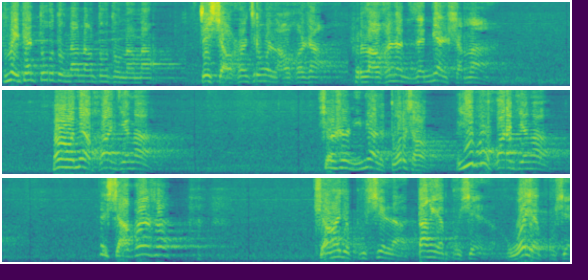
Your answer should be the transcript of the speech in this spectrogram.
每天嘟嘟囔囔，嘟嘟囔囔。这小和尚就问老和尚说：“老和尚，你在念什么？”“那我念《华严经》啊。”“小时候你念了多少？一部《华严经》啊？”那小孩说：“ 小孩就不信了，当然不信，我也不信。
